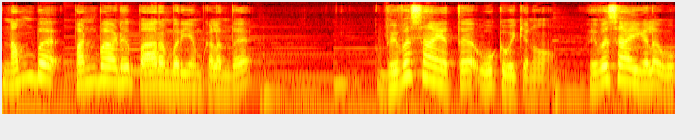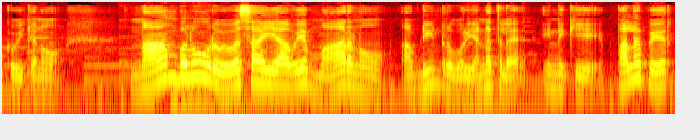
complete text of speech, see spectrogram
நம்ம பண்பாடு பாரம்பரியம் கலந்த விவசாயத்தை ஊக்குவிக்கணும். விவசாயிகளை ஊக்குவிக்கணும். நாம்பளும் ஒரு விவசாயியாகவே மாறணும் அப்படின்ற ஒரு எண்ணத்தில் இன்னைக்கு பல பேர்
